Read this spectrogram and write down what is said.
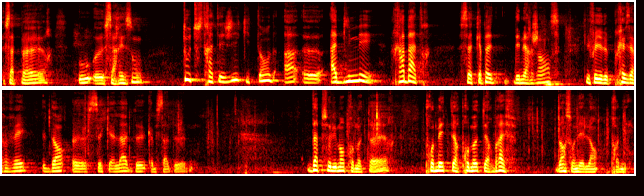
sa peur ou euh, sa raison. Toute stratégie qui tende à euh, abîmer, rabattre cette capacité d'émergence qu'il fallait de préserver dans ce qu'elle a de, comme ça, d'absolument promoteur, prometteur, promoteur, bref, dans son élan premier.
